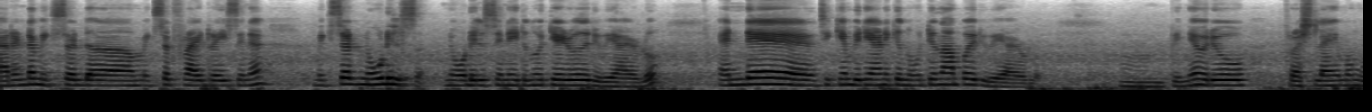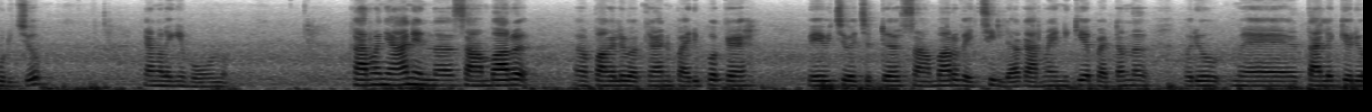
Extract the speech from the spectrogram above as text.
ആരന്റെ മിക്സഡ് മിക്സഡ് ഫ്രൈഡ് റൈസിന് മിക്സഡ് നൂഡിൽസ് നൂഡിൽസിന് ഇരുന്നൂറ്റി എഴുപത് രൂപയായുള്ളൂ. എന്റെ ചിക്കൻ ബിരിയാണിക്ക് നൂറ്റി നാൽപ്പത് രൂപയായുള്ളൂ പിന്നെ ഒരു ഫ്രഷ് ലൈമും കുടിച്ചു. ഞങ്ങളിങ്ങനെ പോകുന്നു കാരണം ഞാൻ ഇന്ന് സാമ്പാർ പകൽ വെക്കാൻ പരിപ്പൊക്കെ വേവിച്ച് വെച്ചിട്ട് സാമ്പാർ വെച്ചില്ല. കാരണം എനിക്ക് പെട്ടെന്ന് ഒരു തലയ്ക്കൊരു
